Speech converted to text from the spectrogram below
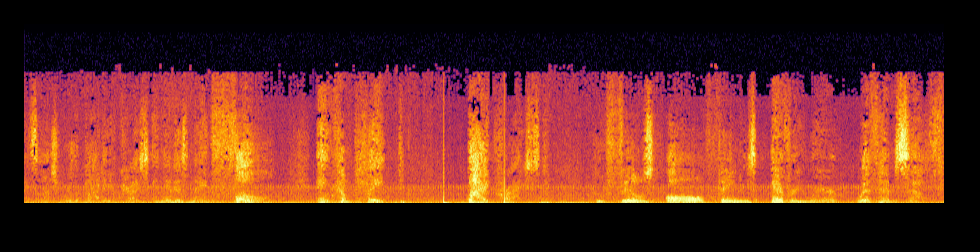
That's us. We're the body of Christ. And it is made full and complete by Christ, who fills all things everywhere with himself.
